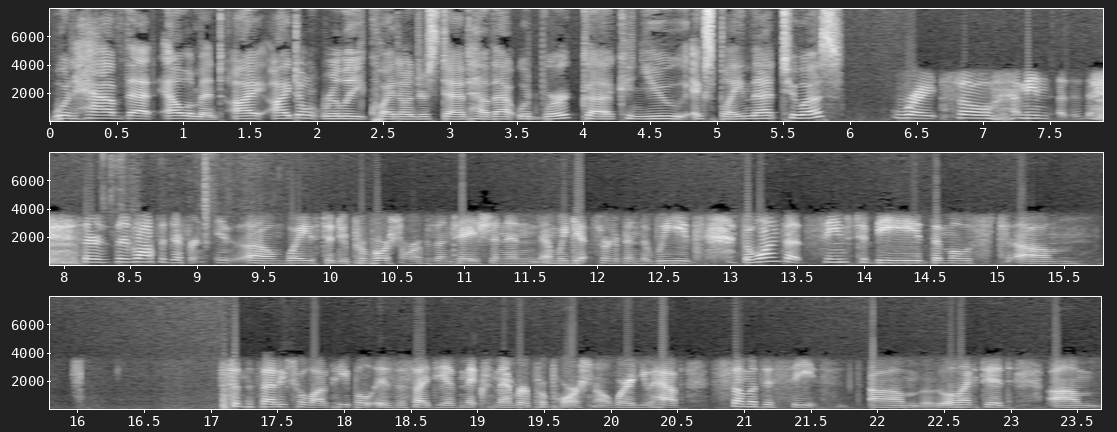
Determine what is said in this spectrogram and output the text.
would have that element. I, I don't really quite understand how that would work. Uh, can you explain that to us? Right. So, I mean, there's there's lots of different um, ways to do proportional representation, and, and we get sort of in the weeds. The one that seems to be the most um, sympathetic to a lot of people is this idea of mixed member proportional, where you have some of the seats um, elected um,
